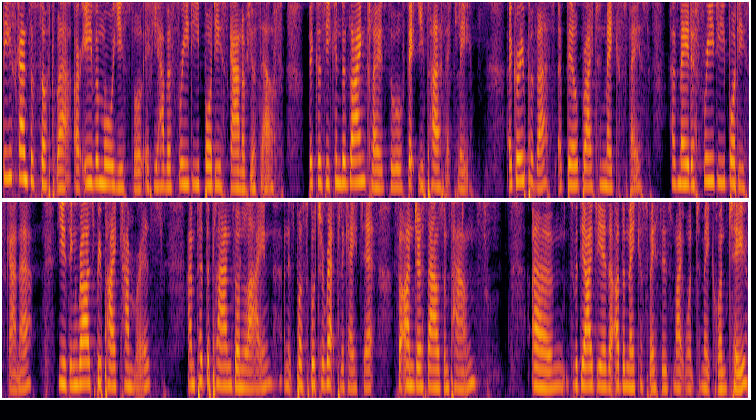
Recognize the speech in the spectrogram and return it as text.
These kinds of software are even more useful if you have a 3D body scan of yourself, because you can design clothes that will fit you perfectly. A group of us at Build Brighton Makerspace have made a 3D body scanner using Raspberry Pi cameras and put the plans online, and it's possible to replicate it for under a thousand pounds. Um, so with the idea that other makerspaces might want to make one too.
